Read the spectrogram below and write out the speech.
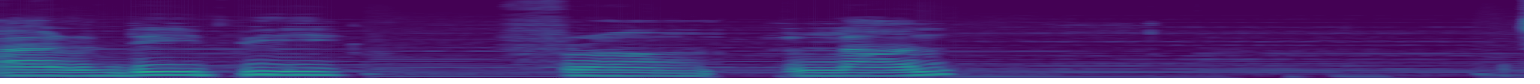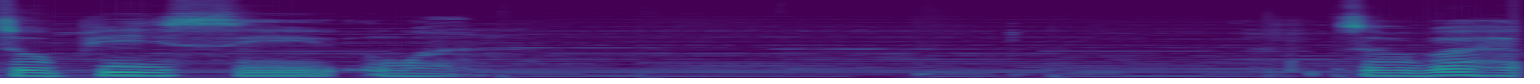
RDP from LAN to PC1. So we'll go ahead.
